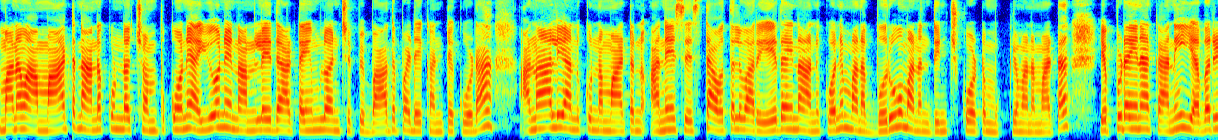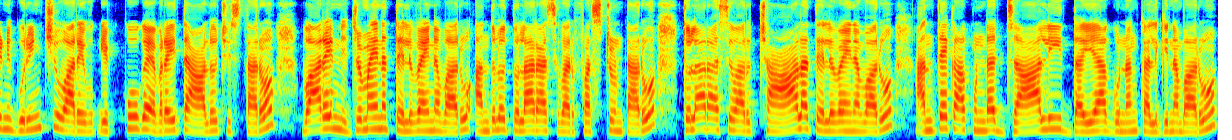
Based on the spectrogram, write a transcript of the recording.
మనం ఆ మాటను అనకుండా చంపుకొని అయ్యో నేను అనలేదు ఆ టైంలో అని చెప్పి బాధపడే కంటే కూడా అనాలి అనుకున్న మాటను అనేసేస్తే అవతల వారు ఏదైనా అనుకొని మన బరువు మనం దించుకోవటం ముఖ్యం అనమాట ఎప్పుడైనా కానీ ఎవరిని గురించి వారు ఎక్కువగా ఎవరైతే ఆలోచిస్తారో వారే నిజమైన తెలివైన వారు. అందులో తులారాశి వారు ఫస్ట్ ఉంటారు. తులారాశి వారు చాలా తెలివైన వారు. అంతేకాకుండా జాలి దయా గుణం కలిగిన వారు.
